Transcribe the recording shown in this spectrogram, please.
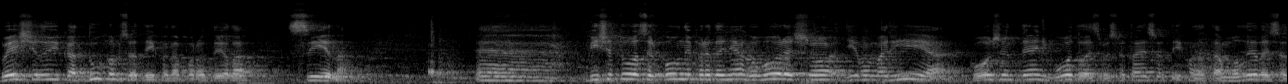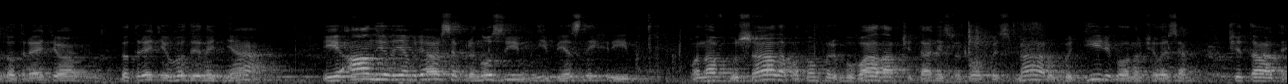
без чоловіка Духом Святих вона породила сина. Більше того, церковне передання говорить, що Діва Марія кожен день водилась у святая святих, вона там молилася до третього, до третьої години дня. І ангел являвся, приносив їм небесний хліб. Вона вкушала, потім перебувала в читанні Святого Письма, рукоділі, коли навчилася читати.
